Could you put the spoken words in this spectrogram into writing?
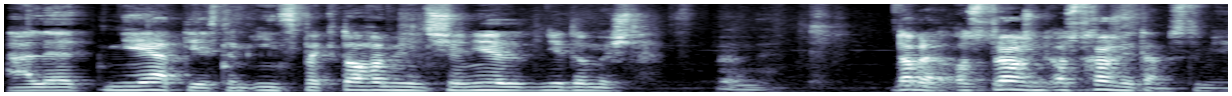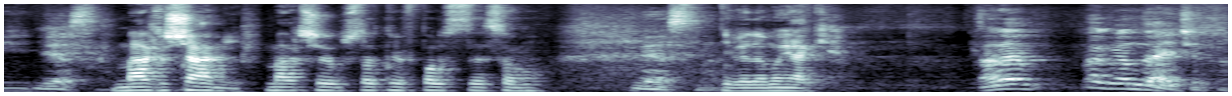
Ale nie ja jestem inspektorem, więc się nie, nie domyślę. Pewnie. Dobra, ostrożnie, ostrożnie tam z tymi Jasne, marszami. Marsze ostatnio w Polsce są jasne. nie wiadomo jakie. Ale oglądajcie to.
